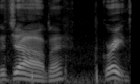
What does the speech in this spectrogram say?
Good job, man. Great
